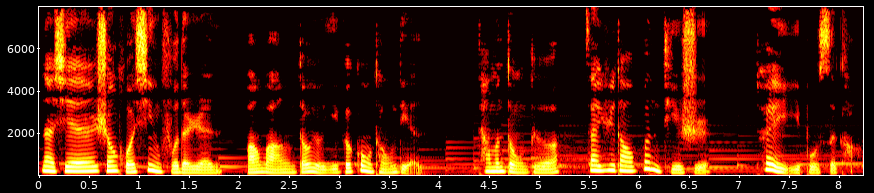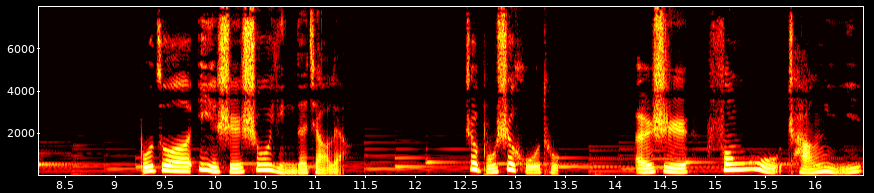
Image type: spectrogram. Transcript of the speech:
那些生活幸福的人，往往都有一个共同点：他们懂得在遇到问题时退一步思考，不做一时输赢的较量。这不是糊涂，而是风物长宜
